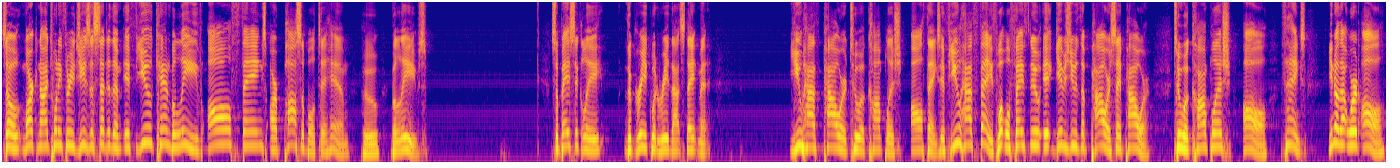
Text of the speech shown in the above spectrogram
So Mark 9:23 Jesus said to them, "If you can believe, all things are possible to him who believes." So basically, the Greek would read that statement, you have power to accomplish all things. If you have faith, what will faith do? It gives you the power, say power, to accomplish all things. You know that word all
